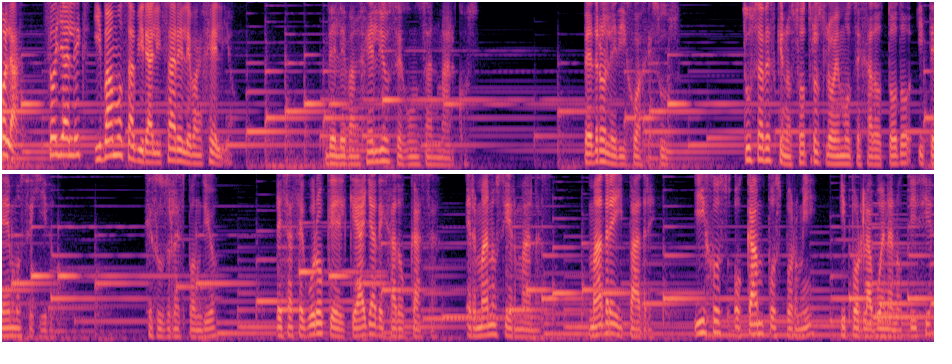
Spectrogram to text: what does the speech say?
Hola, soy Alex y vamos a viralizar el Evangelio. Del Evangelio según San Marcos. Pedro le dijo a Jesús, Tú sabes que nosotros lo hemos dejado todo y te hemos seguido. Jesús respondió, Les aseguro que el que haya dejado casa, hermanos y hermanas, madre y padre, hijos o campos por mí y por la buena noticia,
